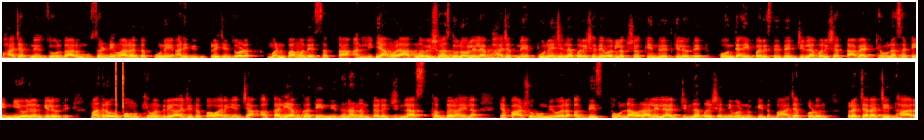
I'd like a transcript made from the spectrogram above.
भाजपने जोरदार मुसंडी मारत पुणे आणि पिंपरी चिंचवड मनपामध्ये सत्ता आणली. यामुळे आत्मविश्वास दुणवलेल्या भाजपने पुणे जिल्हा परिषदेवर लक्ष केंद्रित केले होते. कोणत्याही परिस्थितीत जिल्हा परिषद ताब्यात ठेवण्यासाठी नियोजन केले होते. मात्र उपमुख्यमंत्री अजित पवार यांच्या अकाली अपघाती निधनानंतर जिल्हा स्तब्ध राहिला. या पार्श्वभूमीवर अगदीच तोंडावर आलेल्या जिल्हा परिषद निवडणुकीत भाजपकडून प्रचाराची धार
